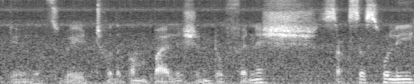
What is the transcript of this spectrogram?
Okay let's wait for the compilation to finish successfully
